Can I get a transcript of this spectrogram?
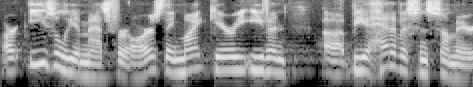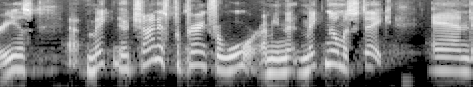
are easily a match for ours. They might, Gary, even uh, be ahead of us in some areas. Uh, make China's preparing for war. I mean, make no mistake, and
